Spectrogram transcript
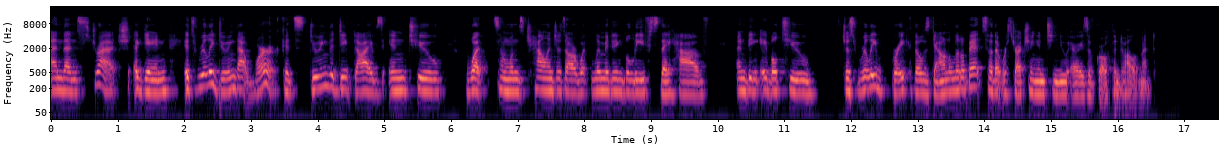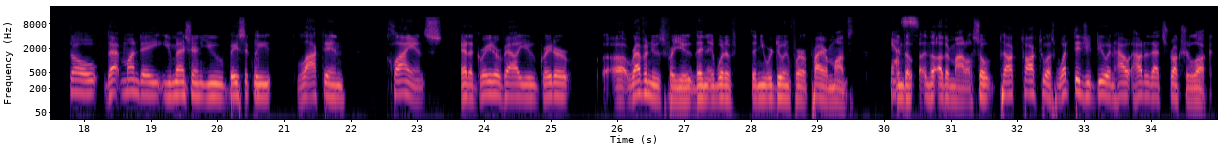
And then stretch again, it's really doing that work. It's doing the deep dives into what someone's challenges are, what limiting beliefs they have, and being able to just really break those down a little bit so that we're stretching into new areas of growth and development. So that Monday you mentioned you basically locked in clients at a greater value, greater uh, revenues for you than it would have than you were doing for a prior month yes. in the in the other model. So talk talk to us. What did you do, and how how did that structure look?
